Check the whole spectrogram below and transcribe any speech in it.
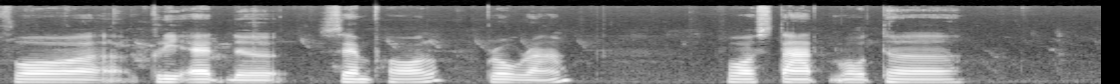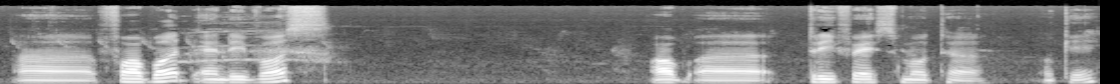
for create the sample program for start motor uh, forward and reverse of a three-phase motor okay?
